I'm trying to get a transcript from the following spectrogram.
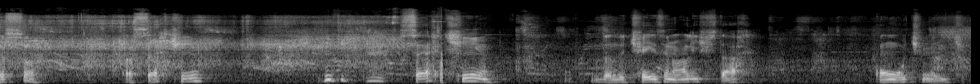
Isso. Tá certinho. certinho. Dando chase no alistar. Com o ultimate.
